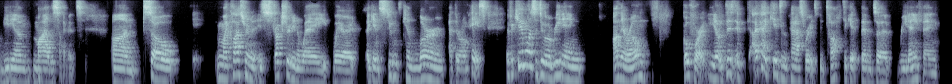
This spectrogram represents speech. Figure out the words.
medium, mild assignments. Um, so my classroom is structured in a way where, again, students can learn at their own pace. If a kid wants to do a reading on their own, go for it. You know, this, if, I've had kids in the past where it's been tough to get them to read anything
